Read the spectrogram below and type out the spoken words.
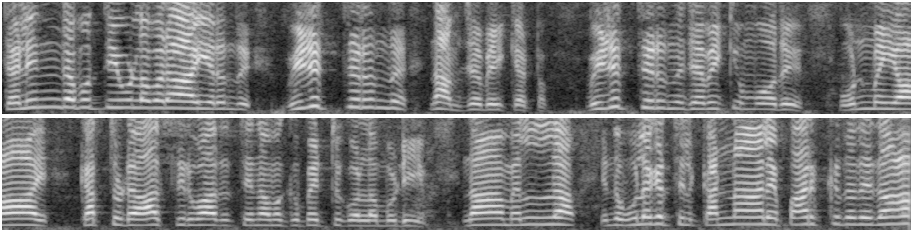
தெளிந்த புத்தி உள்ளவராயிருந்து விழித்திருந்து நாம் ஜெபிக்கட்டும். விழித்திருந்து ஜெபிக்கும் போது உண்மையாய் கர்த்தருடைய ஆசீர்வாதத்தை நமக்கு பெற்றுக்கொள்ள முடியும். நாம் எல்லாம் இந்த உலகத்தில் கண்ணாலே பார்க்கிறதை தான்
